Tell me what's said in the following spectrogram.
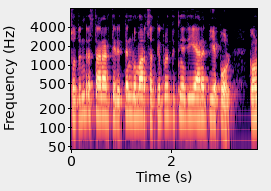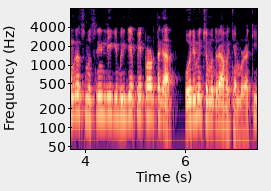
സ്വതന്ത്ര സ്ഥാനാർത്ഥി രത്തൻകുമാർ സത്യപ്രതിജ്ഞ ചെയ്യാനെത്തിയപ്പോൾ കോൺഗ്രസ് മുസ്ലിം ലീഗ് ബി പ്രവർത്തകർ ഒരുമിച്ച് മുദ്രാവാക്യം മുഴക്കി.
